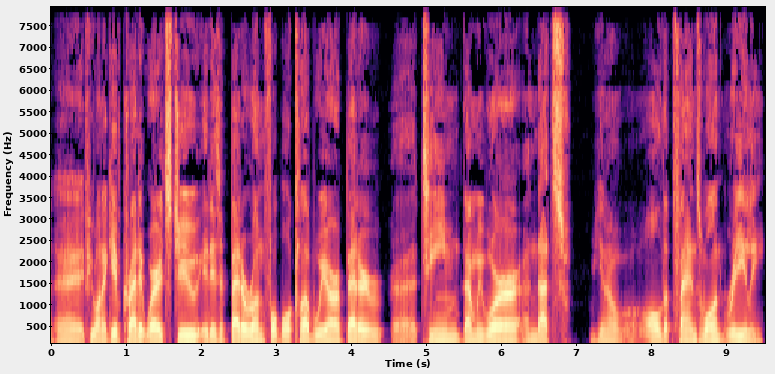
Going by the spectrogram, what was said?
uh, if you want to give credit where it's due, it is a better run football club. We are a better uh, team than we were, and that's you know all that fans want really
